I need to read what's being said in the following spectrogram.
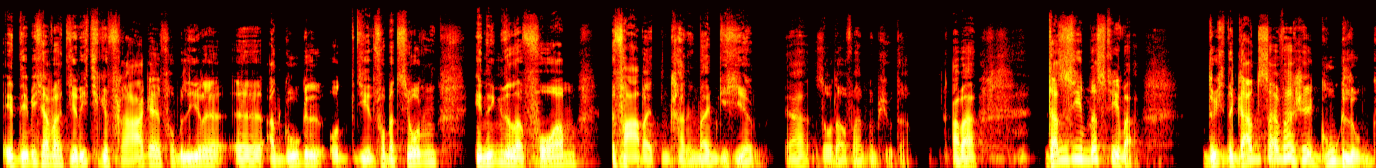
indem ich einfach die richtige Frage formuliere äh, an Google und die Informationen in irgendeiner Form verarbeiten kann in meinem Gehirn. Ja, so oder auf meinem Computer. Aber das ist eben das Thema. Durch eine ganz einfache Googelung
